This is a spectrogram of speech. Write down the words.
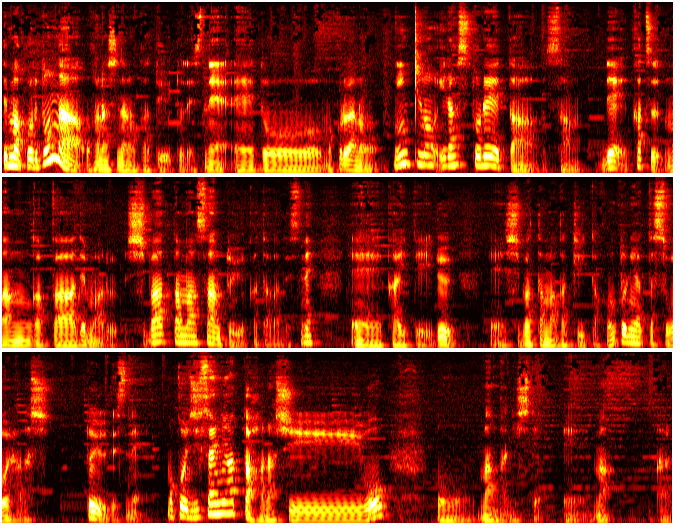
で、まあ、これどんなお話なのかというとですね、えっ、と、まあこれはあの、人気のイラストレーターさんで、かつ漫画家でもある柴玉さんという方がですね、えー書いている、えー柴玉が聞いた本当にあったすごい話というですね、まあ、これ実際にあった話を漫画にして、えーまあ、あ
